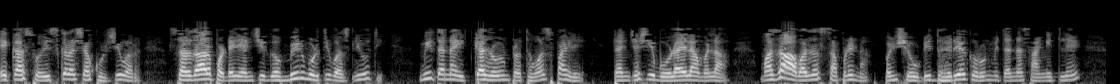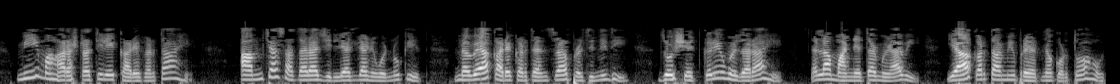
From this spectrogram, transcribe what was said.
एका सोयीस्कर अशा खुर्चीवर सरदार पटेल यांची गंभीर मूर्ती बसली होती. मी त्यांना इतक्या जवळून प्रथमच पाहिले. त्यांच्याशी बोलायला मला माझा आवाजच सापडेना पण शेवटी धैर्य करून मी त्यांना सांगितले मी महाराष्ट्रातील एक कार्यकर्ता आहे. आमच्या सातारा जिल्ह्यातल्या निवडणुकीत नव्या कार्यकर्त्यांचा प्रतिनिधी जो शेतकरी उमेदवार आहे त्याला मान्यता मिळावी याकरता मी प्रयत्न करतो आहोत.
